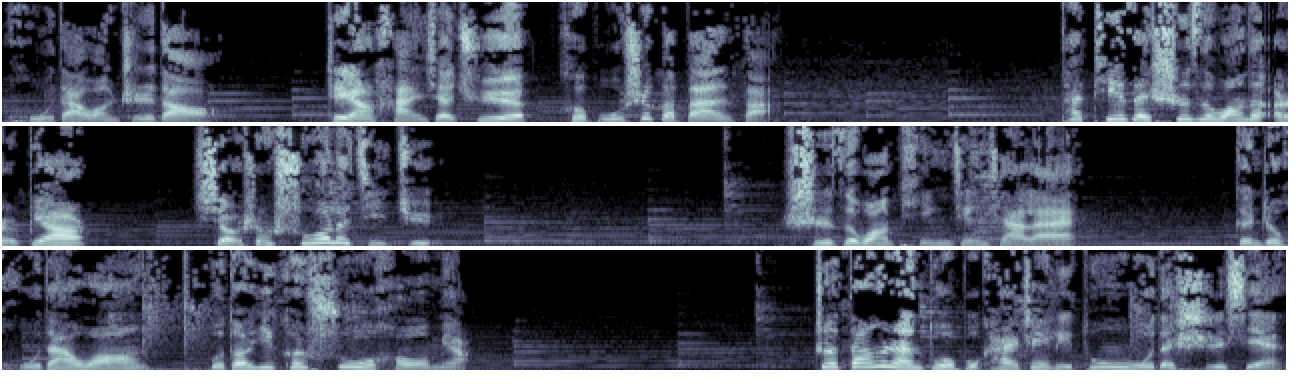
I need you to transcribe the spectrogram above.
虎大王知道，这样喊下去可不是个办法。他贴在狮子王的耳边，小声说了几句。狮子王平静下来，跟着虎大王躲到一棵树后面。这当然躲不开这里动物的视线。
